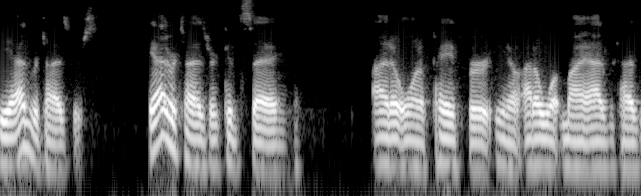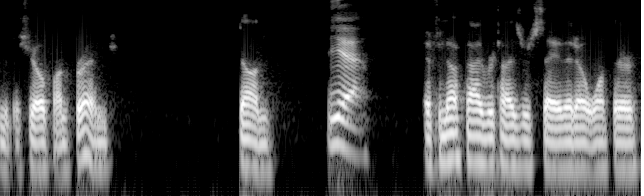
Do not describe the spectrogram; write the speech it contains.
the advertisers. The advertiser could say, I don't want to pay for, you know, I don't want my advertisement to show up on Fringe. Done. Yeah, If enough advertisers say they don't want their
